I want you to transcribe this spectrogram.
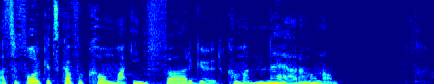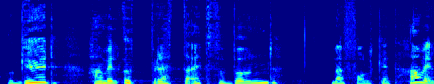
Alltså folket ska få komma inför Gud, komma nära honom. Och Gud, han vill upprätta ett förbund med folket. Han vill,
